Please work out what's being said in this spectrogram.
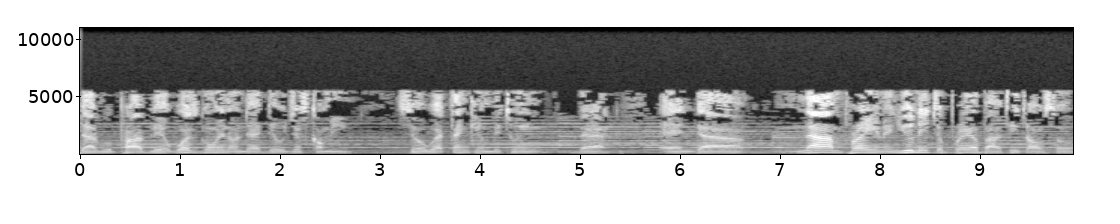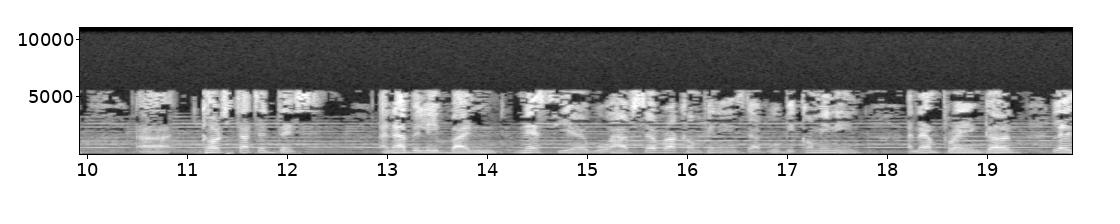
that will probably what's going on there they will just come in so we're thinking between that and uh, now i'm praying and you need to pray about it also uh, god started this and I believe by next year we'll have several companies that will be coming in. And I'm praying, God, let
